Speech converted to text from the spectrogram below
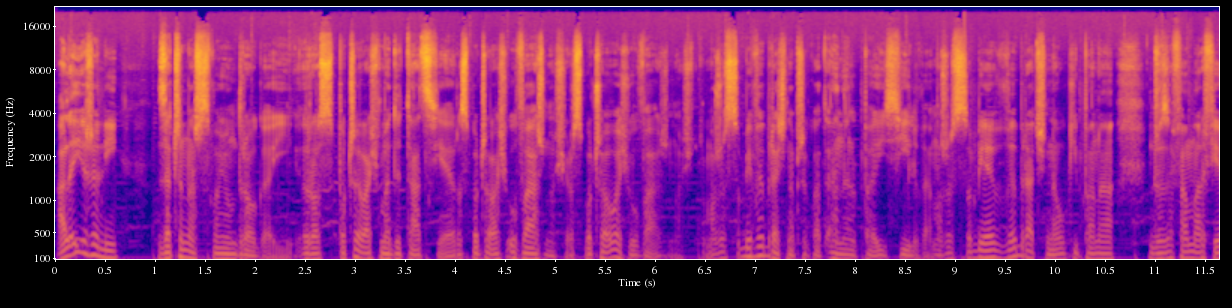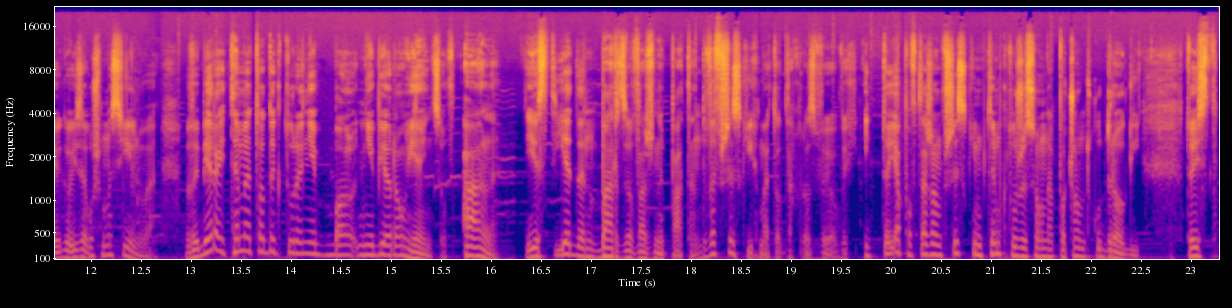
Ale jeżeli zaczynasz swoją drogę i rozpoczęłaś medytację, rozpoczęłaś uważność, rozpocząłeś uważność, możesz sobie wybrać na przykład NLP i Silwę, możesz sobie wybrać nauki pana Josepha Murphy'ego i załóżmy Silwę. Wybieraj te metody, które nie, bo, nie biorą jeńców, ale jest jeden bardzo ważny patent we wszystkich metodach rozwojowych i to ja powtarzam wszystkim tym, którzy są na początku drogi. To jest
